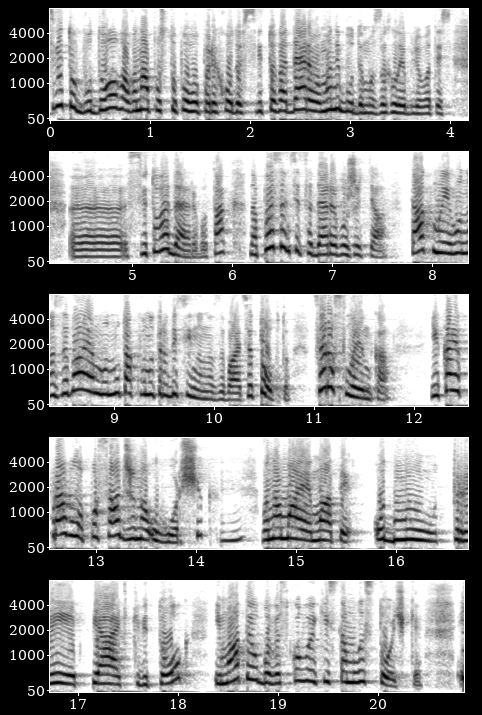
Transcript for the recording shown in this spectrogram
Світобудова, вона поступово переходить в світове дерево. Ми не будемо заглиблюватись. Е, світове дерево, так? На писанці це дерево життя. Так ми його називаємо, ну так воно традиційно називається. Тобто, це рослинка, яка, як правило, посаджена у горщик. Вона має мати одну, три, п'ять квіток і мати обов'язково якісь там листочки. І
